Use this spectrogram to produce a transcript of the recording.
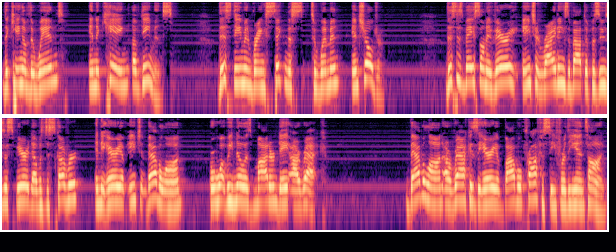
the king of the wind, and the king of demons. This demon brings sickness to women and children. This is based on a very ancient writings about the Pazuzu spirit that was discovered in the area of ancient Babylon or what we know as modern day Iraq. Babylon, Iraq is the area of Bible prophecy for the end time.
